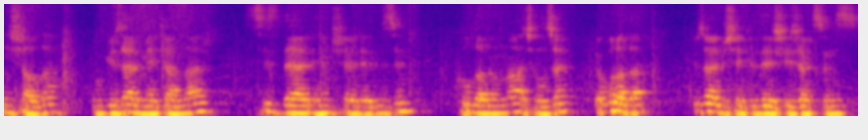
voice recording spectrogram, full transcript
İnşallah bu güzel mekanlar siz değerli hemşehrilerimizin kullanımına açılacak ve burada güzel bir şekilde yaşayacaksınız.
